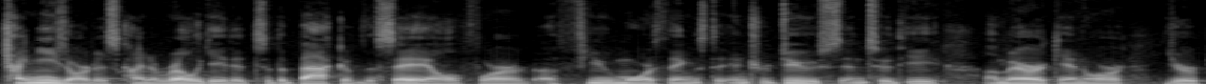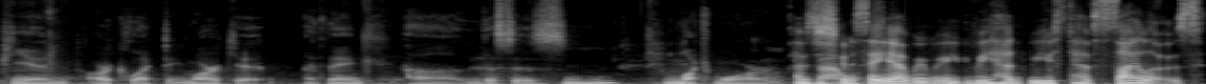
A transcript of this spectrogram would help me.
Chinese artists kind of relegated to the back of the sale for a few more things to introduce into the American or European art collecting market. I think uh, this is mm-hmm. much more. I was just going to say, yeah, we, we, we, had we used to have silos,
